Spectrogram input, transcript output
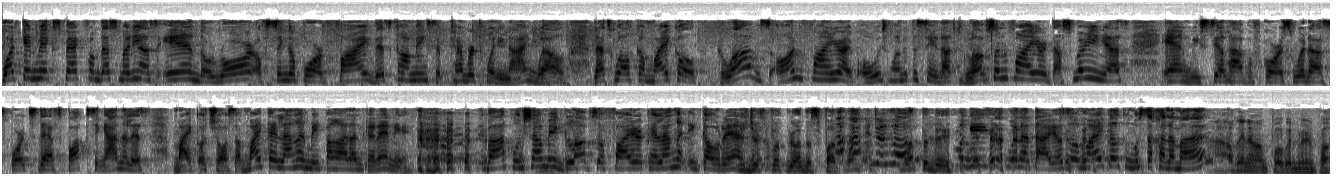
What can we expect from Dasmariñas in the Roar of Singapore 5 this coming September 29? Well, let's welcome Michael Gloves on Fire. I've always wanted to say that. Gloves on Fire, Dasmariñas. And we still have, of course, with us sports desk boxing analyst Mike Ochosa. Mike, kailangan may pangalan ka rin eh. diba? Kung siya may Gloves of Fire, kailangan ikaw rin. You just ano? put me on the spot. no? Just, Not today. Mag-iisip muna tayo. So, Michael, kumusta ka naman? Ah, okay naman po, good morning po.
